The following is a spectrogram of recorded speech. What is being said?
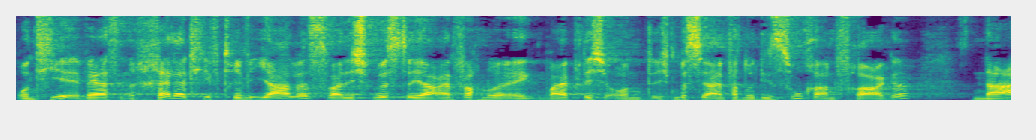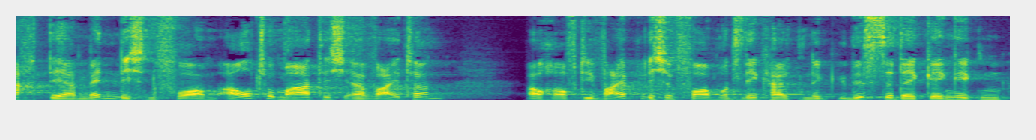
Und hier wäre es ein relativ triviales, weil ich müsste ja einfach nur weiblich und ich müsste ja einfach nur die Suchanfrage nach der männlichen Form automatisch erweitern auch auf die weibliche Form und leg halt eine Liste der gängigen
